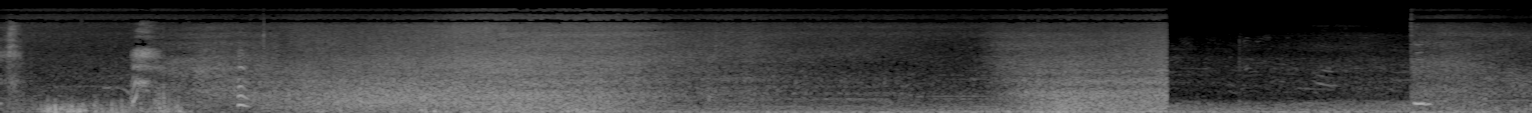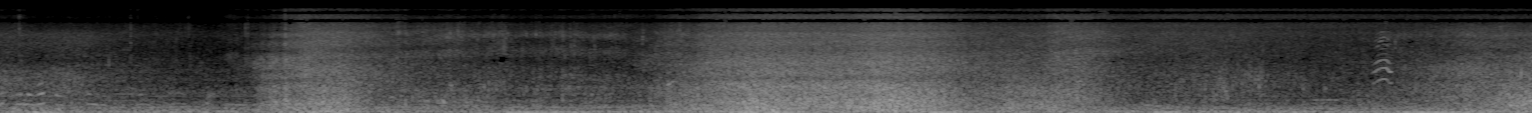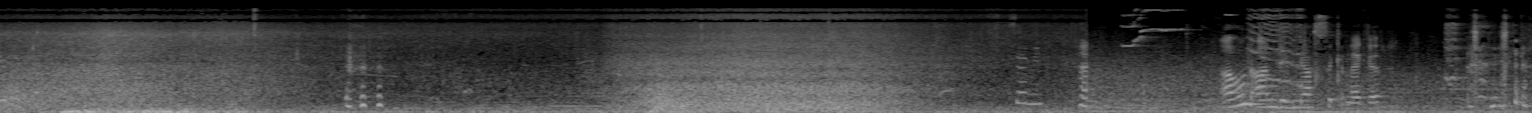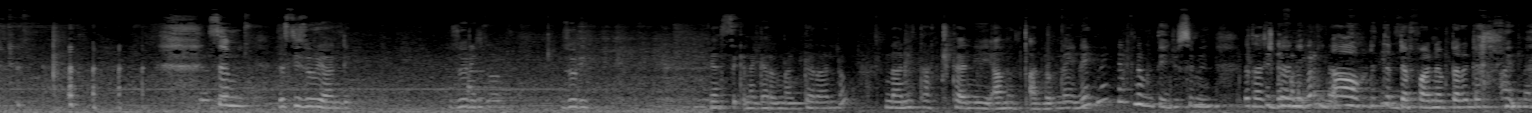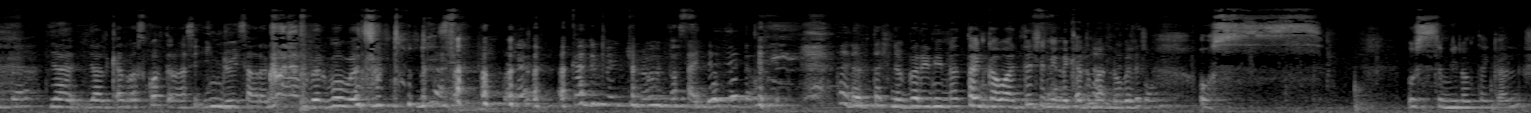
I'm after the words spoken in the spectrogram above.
አሁን አንድ የሚያስቅ ነገር። ስም እስቲ ዙሪ አንዴ። ዙሪ ዙሪ። የሚያስቅ ነገር እናገራለሁ እና እኔ ታች ከኔ አመልጣለሁ። ነይ ነይ ነይ፣ የት ነው የምትሄጂው? ስሚ እታች ከኔ አዎ፣ ልትደፋ ነበረ። ያ- ያልቀረጽኳት ራሴ enjoy ሳደርገው ነበር moment ኡን። ተደፍተሽ ነበር እኔ እናት ተንከባለሽ፣ እኔ እቀድማለሁ ብለሽ ኦስ ኡስ የሚለውን ታውቂያለሽ?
